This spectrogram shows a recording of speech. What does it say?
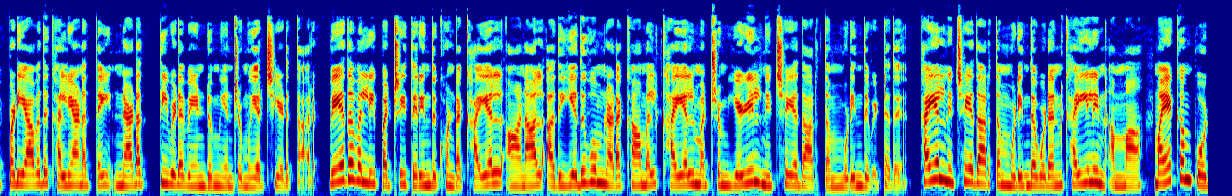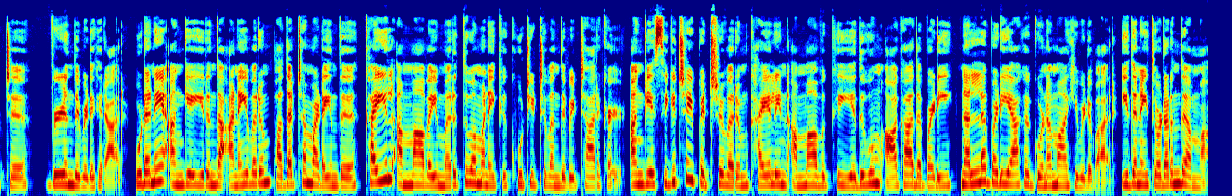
எப்படியாவது கல்யாணத்தை நடத்திவிட வேண்டும் என்று முயற்சி எடுத்தார். வேதவல்லி பற்றி தெரிந்து கொண்ட கயல் ஆனால் அது எதுவும் நடக்காமல் கயல் மற்றும் எழில் நிச்சயதார்த்தம் முடிந்துவிட்டது. கயல் நிச்சயதார்த்தம் முடிந்தவுடன் கையிலின் அம்மா மயக்க மயக்கம் போட்டு விழுந்து விடுகிறார். உடனே அங்கே இருந்த அனைவரும் பதற்றமடைந்து கையில் அம்மாவை மருத்துவமனைக்கு கூட்டிட்டு வந்து விட்டார்கள். அங்கே சிகிச்சை பெற்று வரும் கயலின் அம்மாவுக்கு எதுவும் ஆகாதபடி நல்லபடியாக குணமாகி விடுவார். இதனைத் தொடர்ந்து அம்மா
